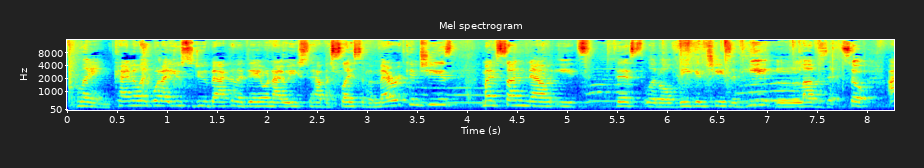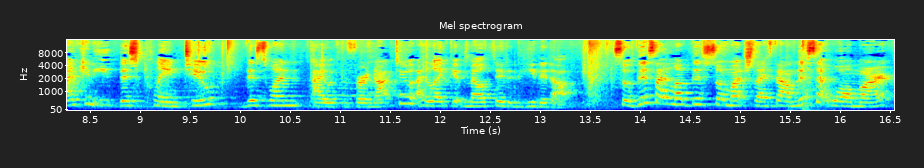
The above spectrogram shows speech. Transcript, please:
plain. Kind of like what I used to do back in the day when I used to have a slice of American cheese. My son now eats this little vegan cheese and he loves it. So I can eat this plain too. This one I would prefer not to. I like it melted and heated up. So this, I love this so much that I found this at Walmart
